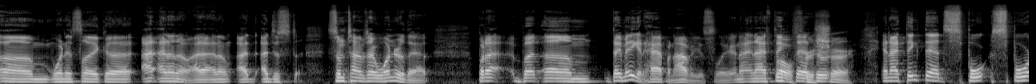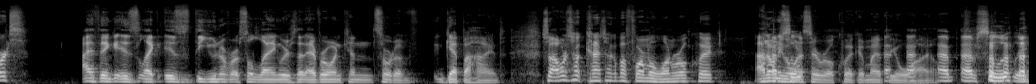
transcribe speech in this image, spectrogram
um, when it's like uh, I, I don't know I, I don't I, I just sometimes I wonder that but I, but um, they make it happen obviously and I- and I think Oh, that for sure. and I think that sport sport I think is like is the universal language that everyone can sort of get behind. So I want to talk. Can I talk about Formula One real quick? I don't even want to say real quick. It might be a while. Ab- absolutely.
